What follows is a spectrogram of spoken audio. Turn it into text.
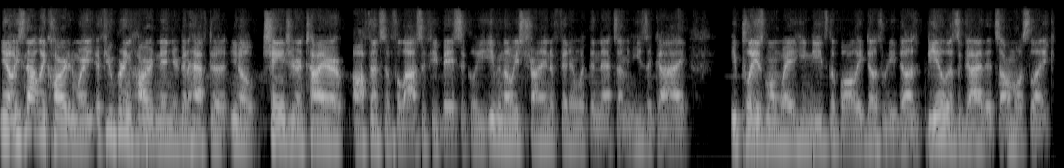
You know, he's not like Harden, where if you bring Harden in, you're going to have to, you know, change your entire offensive philosophy, basically. Even though he's trying to fit in with the Nets, I mean, he's a guy. He plays one way. He needs the ball. He does what he does. Beal is a guy that's almost like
